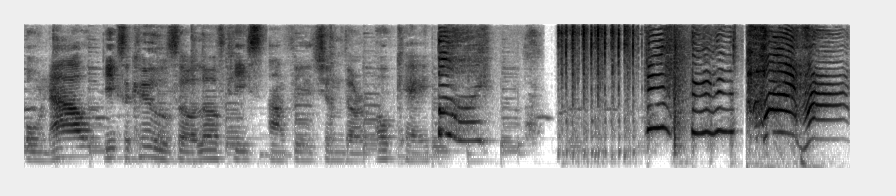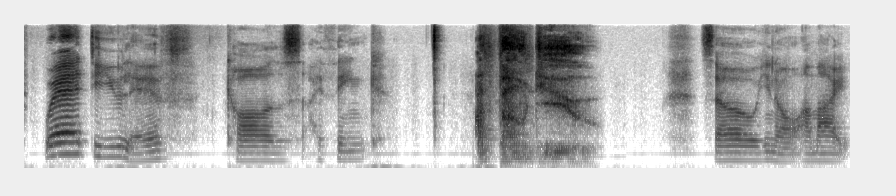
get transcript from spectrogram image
for now. Geeks are cool, so love, peace and feel chunder. Okay. Bye! Where do you live? Cause I think I found you. so, you know, I might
